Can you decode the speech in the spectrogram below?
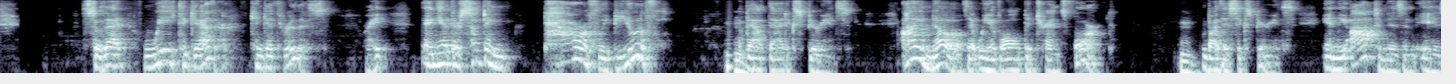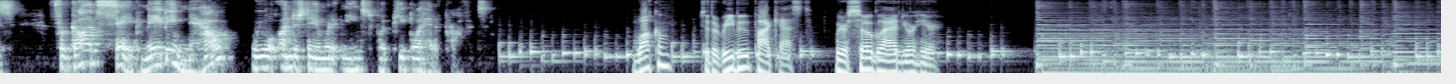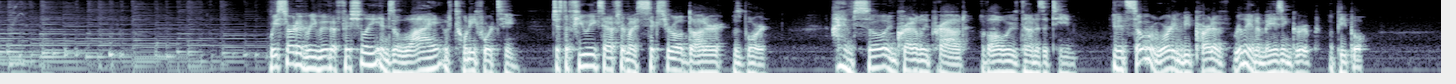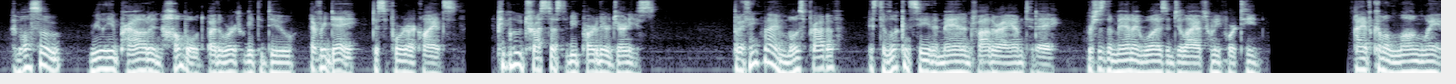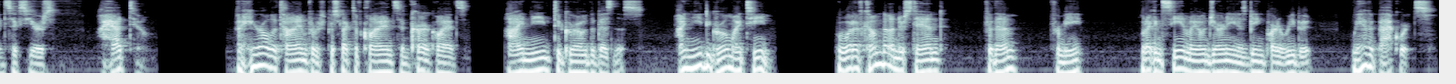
so that we together can get through this, right? And yet there's something powerfully beautiful mm-hmm. about that experience. I know that we have all been transformed mm-hmm. by this experience. And the optimism is for God's sake, maybe now we will understand what it means to put people ahead of profits. Welcome to the Reboot Podcast. We are so glad you're here. We started Reboot officially in July of 2014, just a few weeks after my six year old daughter was born. I am so incredibly proud of all we've done as a team. And it's so rewarding to be part of really an amazing group of people. I'm also really proud and humbled by the work we get to do every day to support our clients, people who trust us to be part of their journeys. But I think what I am most proud of is to look and see the man and father I am today versus the man I was in July of 2014. I have come a long way in six years. I had to. I hear all the time from prospective clients and current clients I need to grow the business. I need to grow my team. But what I've come to understand for them, for me, what I can see in my own journey as being part of Reboot, we have it backwards.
